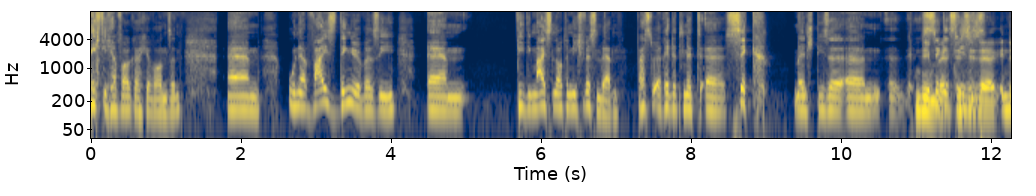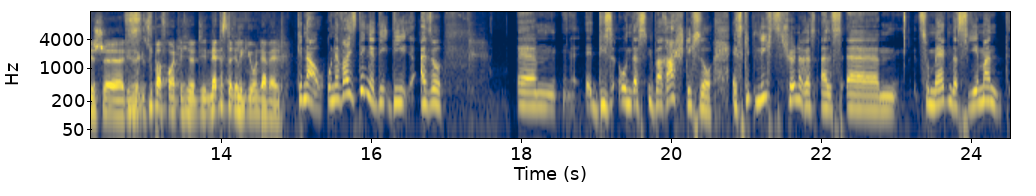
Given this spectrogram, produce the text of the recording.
richtig erfolgreich geworden sind. Ähm, und er weiß Dinge über sie, ähm, die die meisten Leute nicht wissen werden. Weißt du, er redet mit äh, Sikh. Mensch, diese ähm, äh, Die, Sikh ist dieses- diese indische, diese superfreundliche, die netteste Religion der Welt. Genau, und er weiß Dinge, die, die, also, ähm, dies, und das überrascht dich so. Es gibt nichts Schöneres, als ähm, zu merken, dass jemand,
